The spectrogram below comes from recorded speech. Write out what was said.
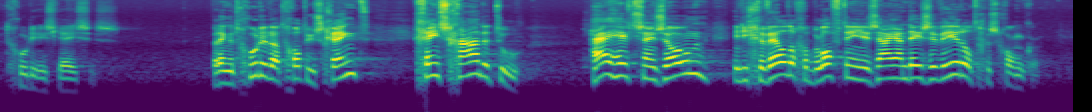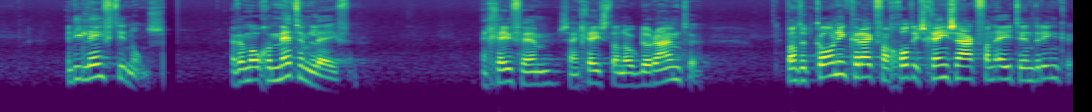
Het goede is Jezus. Breng het goede dat God u schenkt geen schade toe. Hij heeft zijn zoon in die geweldige belofte in Jezaja aan deze wereld geschonken. En die leeft in ons. En we mogen met hem leven. En geef hem zijn geest dan ook de ruimte. Want het koninkrijk van God is geen zaak van eten en drinken.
